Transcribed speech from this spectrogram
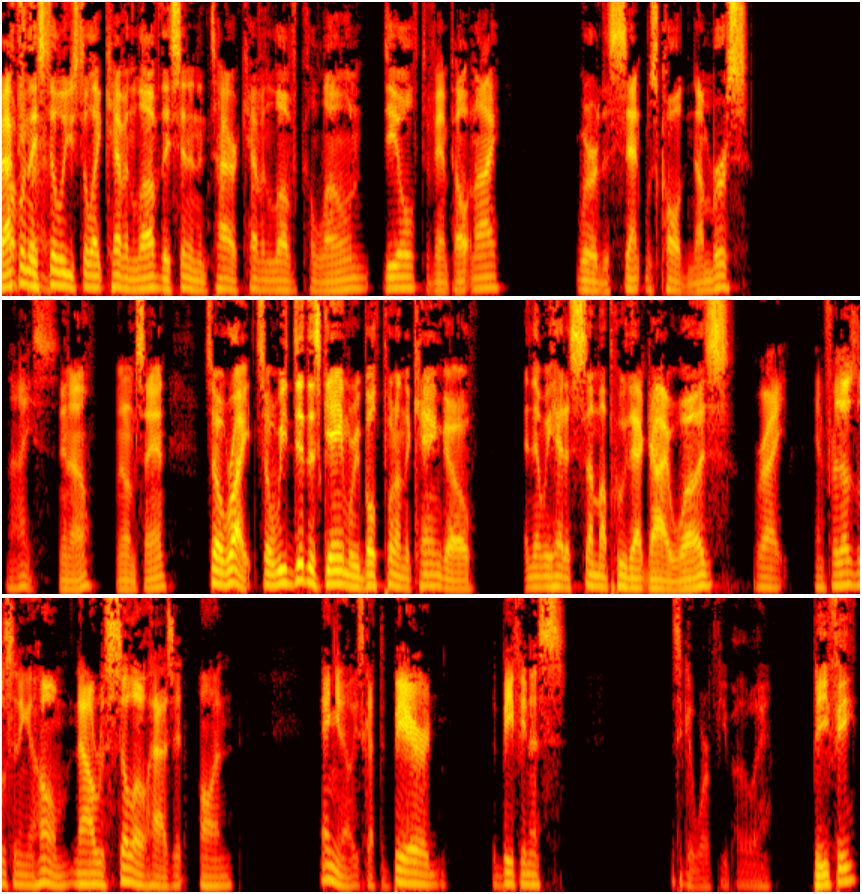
Back Oh, when they still used to like Kevin Love, they sent an entire Kevin Love cologne deal to Van Pelt and I, where the scent was called Numbers. Nice. You know, you know what I'm saying? So right, so we did this game where we both put on the Kangol, and then we had to sum up who that guy was. Right. And for those listening at home, now Russillo has it on. And, you know, he's got the beard, the beefiness. That's a good word for you, by the way. Beefy.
